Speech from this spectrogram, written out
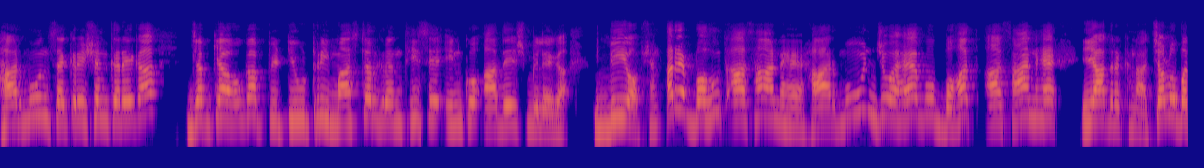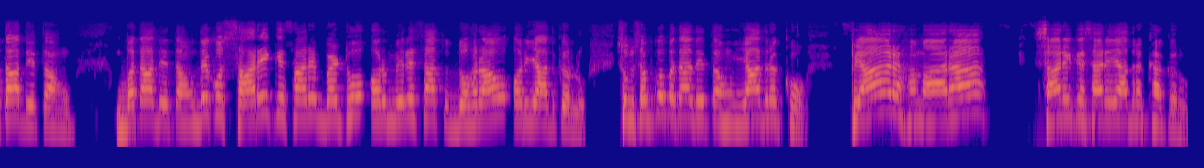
हार्मोन सेक्रेशन करेगा। जब क्या होगा पिट्यूटरी मास्टर ग्रंथि से इनको आदेश मिलेगा। बी ऑप्शन अरे बहुत आसान है। हार्मोन जो है, वो बहुत आसान है, याद रखना। चलो बता देता हूँ, बता देता हूँ। देखो, सारे के सारे बैठो और मेरे साथ दोहराओ और याद कर लो। तुम सबको बता देता हूँ, याद रखो। प्यार हमारा, सारे के सारे याद रखा करो।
